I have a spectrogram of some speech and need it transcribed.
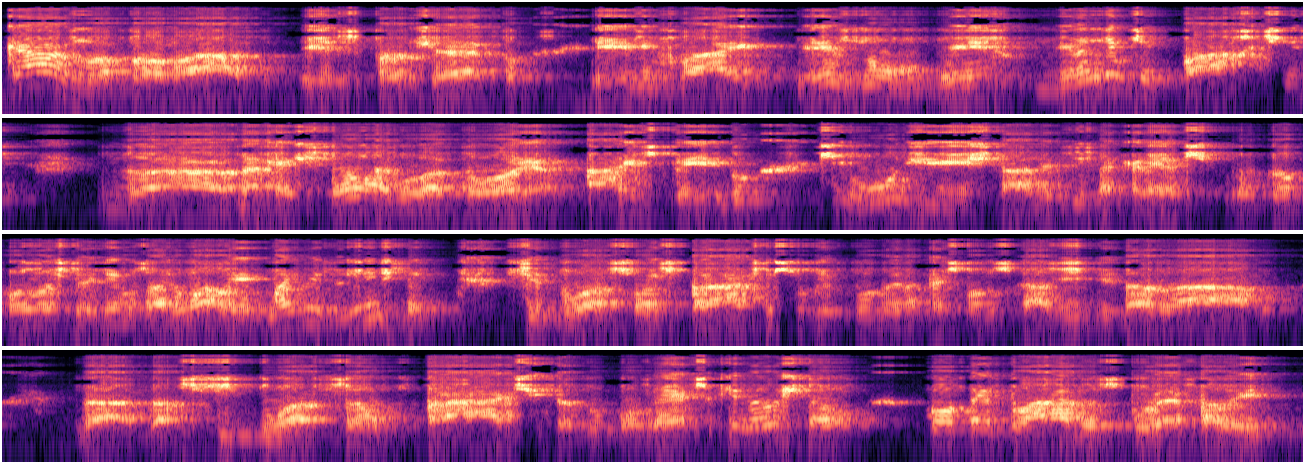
Caso aprovado esse projeto, ele vai resolver grande parte da, da, questão regulatória a respeito que hoje está nesses decretos. Então, nós teríamos aí uma lei. Mas existem situações práticas, sobretudo na questão dos calibres das armas, da, da situação prática do comércio, que não estão contempladas por essa lei.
